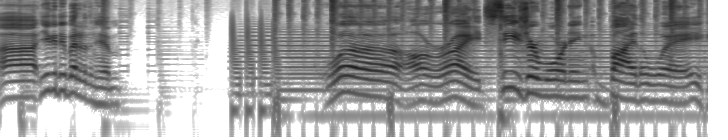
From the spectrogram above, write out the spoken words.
Uh, you can do better than him. Whoa, alright. Seizure warning, by the way.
